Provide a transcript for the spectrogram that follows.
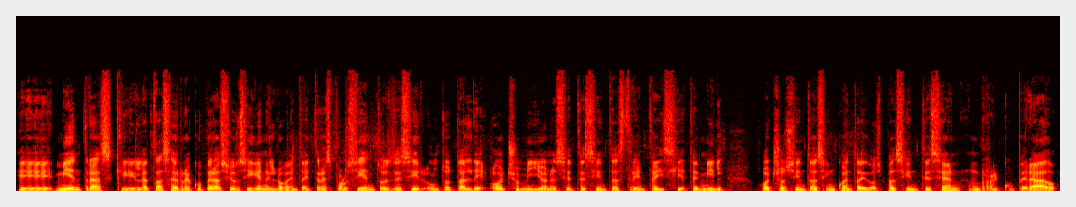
Eh, mientras que la tasa de recuperación sigue en el 93%, es decir, un total de 8.737.852 pacientes se han recuperado.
